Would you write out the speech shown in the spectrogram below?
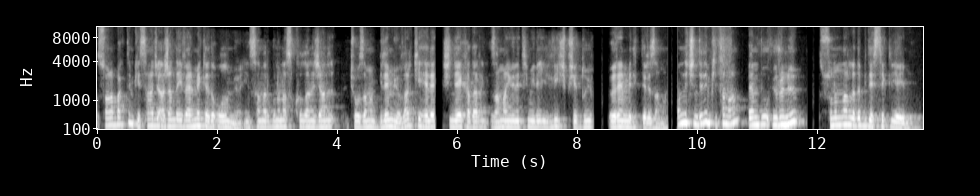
Sonra baktım ki sadece ajandayı vermekle de olmuyor. İnsanlar bunu nasıl kullanacağını çoğu zaman bilemiyorlar ki hele şimdiye kadar zaman yönetimiyle ilgili hiçbir şey duyup öğrenmedikleri zaman. Onun için dedim ki tamam ben bu ürünü sunumlarla da bir destekleyeyim.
